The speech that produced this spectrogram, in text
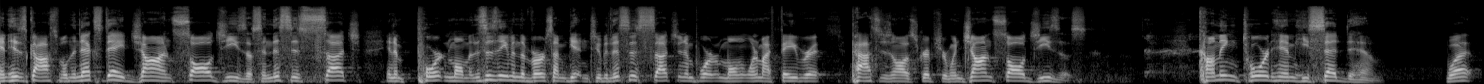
in his gospel. The next day, John saw Jesus, and this is such an important moment. This isn't even the verse I'm getting to, but this is such an important moment, one of my favorite passages in all of Scripture. When John saw Jesus coming toward him, he said to him, What?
